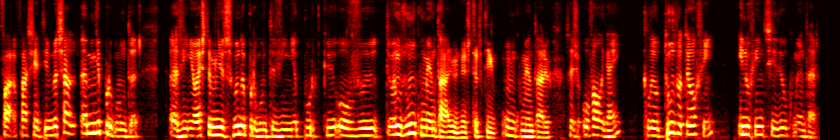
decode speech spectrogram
Fa faz sentido, mas a minha pergunta vinha, esta minha segunda pergunta vinha porque houve, tivemos um comentário neste artigo, um comentário, ou seja, houve alguém que leu tudo até ao fim e no fim decidiu comentar.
